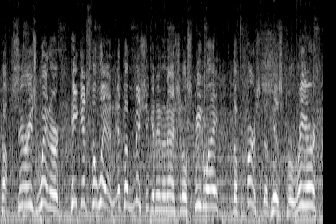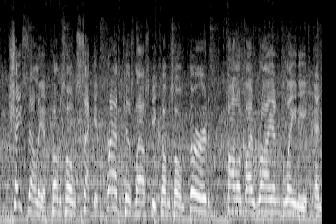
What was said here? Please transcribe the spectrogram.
Cup Series winner. He gets the win at the Michigan International Speedway, the first of his career. Chase Elliott comes home second. Brad Keselowski comes home third, followed by Ryan Blaney and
